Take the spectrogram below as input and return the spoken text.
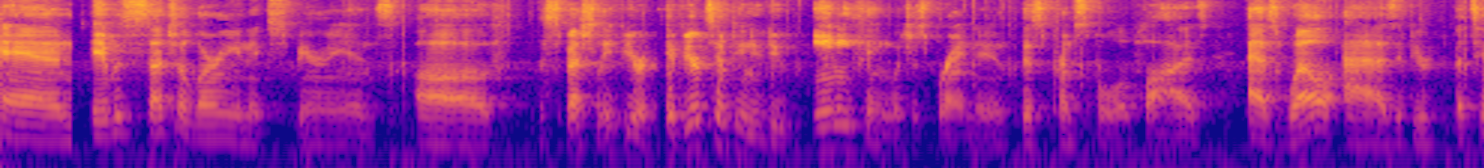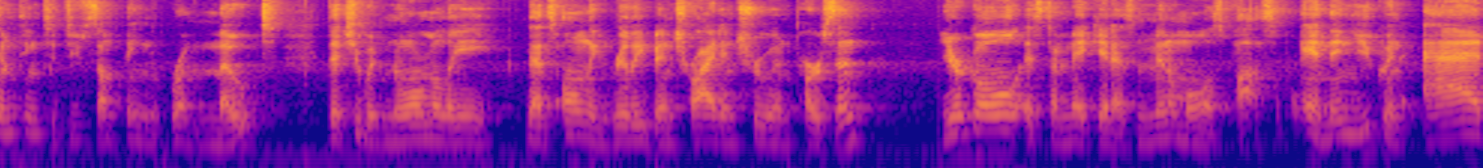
And it was such a learning experience of especially if you're if you're attempting to do anything which is brand new, this principle applies, as well as if you're attempting to do something remote that you would normally that's only really been tried and true in person your goal is to make it as minimal as possible. And then you can add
